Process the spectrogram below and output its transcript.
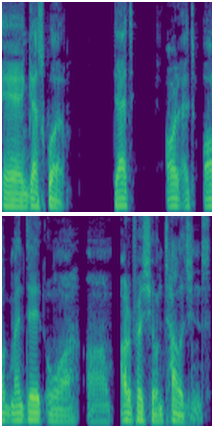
and guess what? That's that's augmented or um, artificial intelligence.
